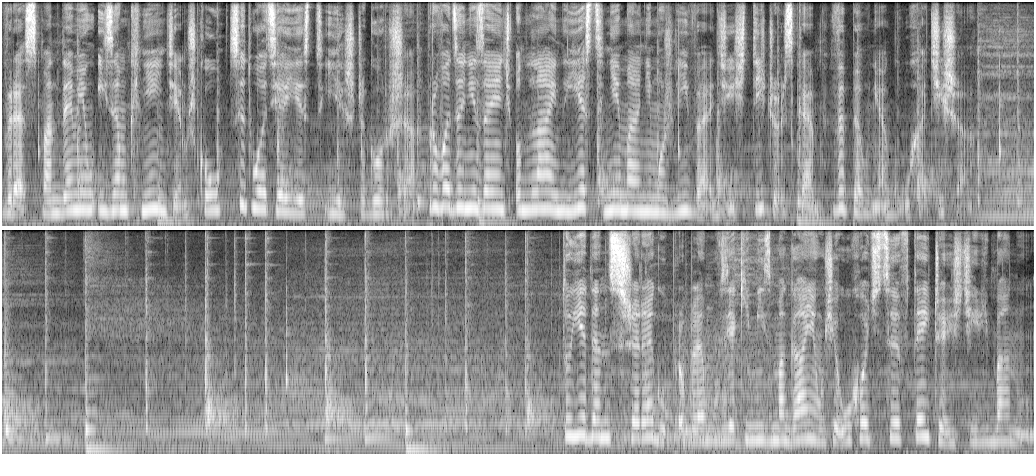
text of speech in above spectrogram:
Wraz z pandemią i zamknięciem szkół sytuacja jest jeszcze gorsza. Prowadzenie zajęć online jest niemal niemożliwe. Dziś Teachers Camp wypełnia głucha cisza. To jeden z szeregu problemów, z jakimi zmagają się uchodźcy w tej części Libanu.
